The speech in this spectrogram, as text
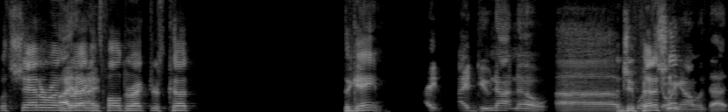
with Shadowrun I- Dragon's I- Fall director's cut? The game. I, I do not know. Uh, Did you what's finish going it? on with that?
